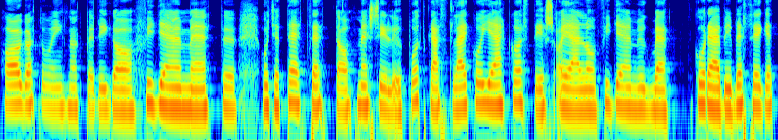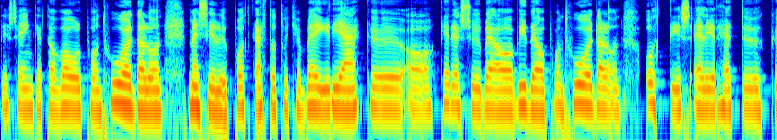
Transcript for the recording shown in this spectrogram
hallgatóinknak pedig a figyelmet, hogyha tetszett a Mesélő Podcast, lájkolják azt, és ajánlom figyelmükbe korábbi beszélgetéseinket a vaol.hu oldalon, mesélő podcastot, hogyha beírják a keresőbe a video.hu oldalon, ott is elérhetők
